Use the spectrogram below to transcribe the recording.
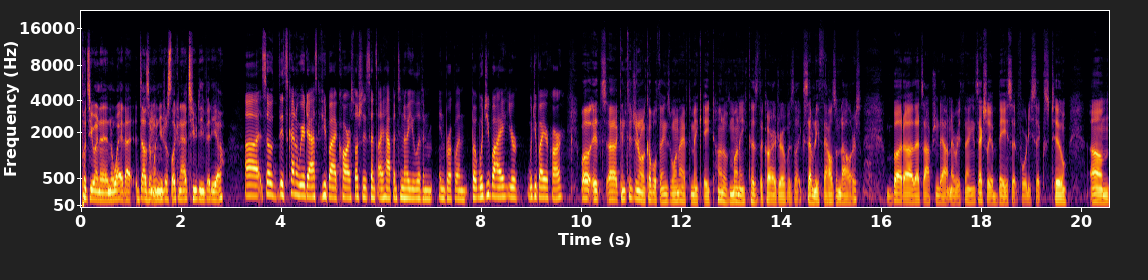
puts you in it in a way that it doesn't when you're just looking at a 2d video Uh, so it's kind of weird to ask if you'd buy a car, especially since I happen to know you live in, in Brooklyn. But would you buy your Would you buy your car? Well, it's uh, contingent on a couple things. One, I have to make a ton of money because the car I drove was like seventy thousand dollars, but uh, that's optioned out and everything. It's actually a base at forty six too, um,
